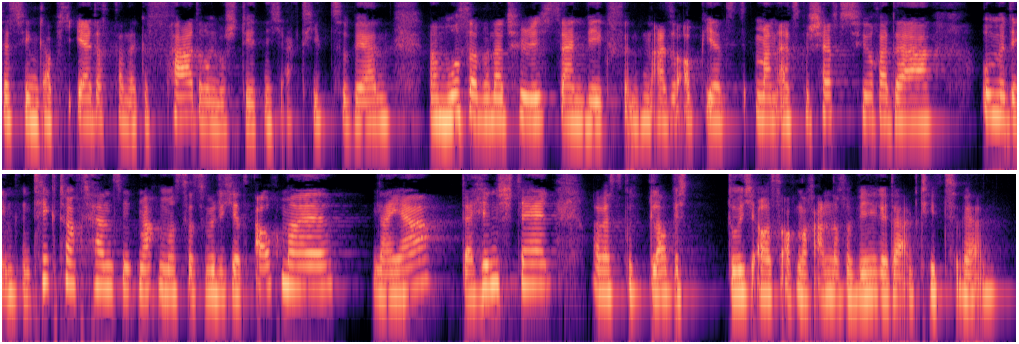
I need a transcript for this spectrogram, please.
deswegen glaube ich eher, dass da eine Gefahr drin besteht, nicht aktiv zu werden. Man muss aber natürlich seinen Weg finden. Also ob jetzt man als Geschäftsführer da unbedingt einen TikTok-Tanz mitmachen muss, das würde ich jetzt auch mal, naja, dahinstellen. Aber es gibt, glaube ich, durchaus auch noch andere Wege, da aktiv zu werden.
